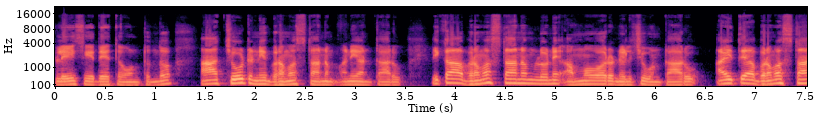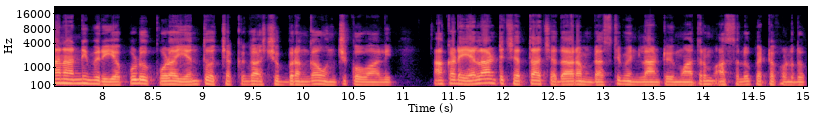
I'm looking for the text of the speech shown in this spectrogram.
ప్లేస్ ఏదైతే ఉంటుందో ఆ చోటుని భ్రమస్థానం అని అంటారు. ఇక ఆ భ్రమస్థానంలోనే అమ్మవారు నిలిచి ఉంటారు. అయితే ఆ భ్రమస్థానాన్ని మీరు ఎప్పుడూ కూడా ఎంతో చక్కగా శుభ్రంగా ఉంచుకోవాలి. అక్కడ ఎలాంటి చెత్త చెదారం డస్ట్బిన్ లాంటివి మాత్రం అస్సలు పెట్టకూడదు.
